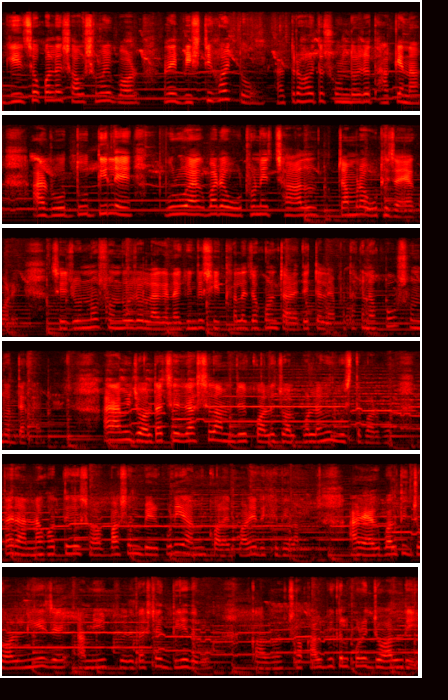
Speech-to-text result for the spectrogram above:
গ্রীষ্মকালে সবসময় বর মানে বৃষ্টি হয় তো, এতটা হয়তো সৌন্দর্য থাকে না। আর রোদ্দুর দিলে পুরো একবারে উঠোনের ছাল চামড়া উঠে যায় একবারে। সেই জন্য সৌন্দর্য লাগে না, কিন্তু শীতকালে যখন চারিদিকটা লেপা থাকে না, খুব সুন্দর দেখায়। আর আমি জলটা ছেড়ে রাখছিলাম যে কলে জল পড়লে আমি বুঝতে পারব। তাই রান্নাঘর থেকে সব বাসন বের করে আমি কলের পাড়ে রেখে দিলাম। আর এক বালতি জল নিয়ে যে আমি ফুলের গাছটা দিয়ে দেবো। কারণ সকাল বিকেল করে জল দিই,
